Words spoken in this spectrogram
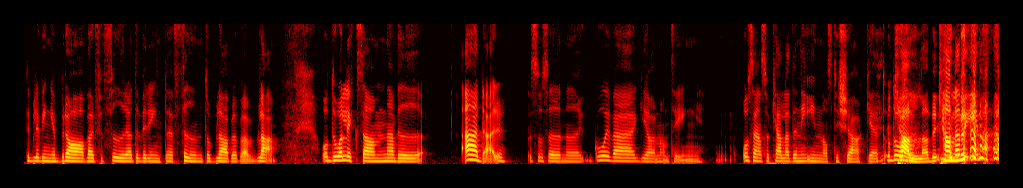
det blev inget bra, varför firade vi det inte fint och bla bla bla bla. Och då liksom när vi är där så säger ni gå iväg, gör någonting. Och sen så kallade ni in oss till köket. Och då Kallade in. kallade in.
